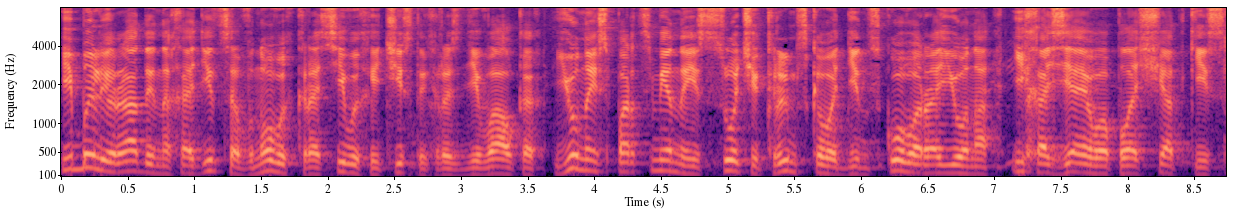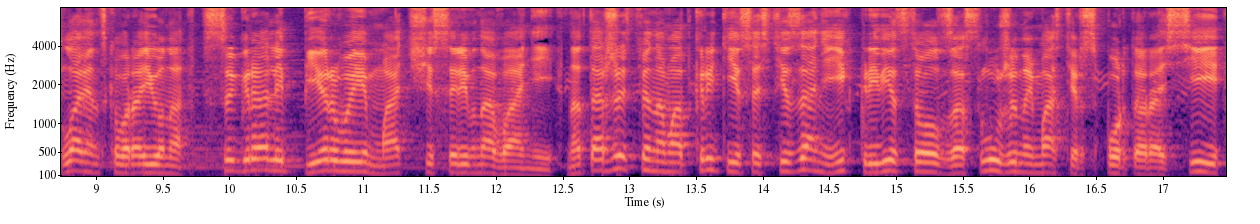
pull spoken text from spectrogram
и были рады находиться в новых красивых и чистых раздевалках. Юные спортсмены из Сочи, Крымского, Динского района и хозяева площадки из Славянского района сыграли первые матчи соревнований. На торжественном открытии состязаний их приветствовал заслуженный мастер спорта России,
